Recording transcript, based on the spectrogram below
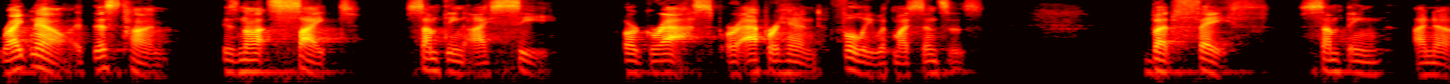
right now, at this time, is not sight, something I see or grasp or apprehend fully with my senses, but faith, something I know.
